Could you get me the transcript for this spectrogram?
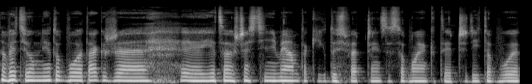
No wiecie, u mnie to było tak, że e, ja całe szczęście nie miałam takich doświadczeń ze sobą jak ty, czyli to były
